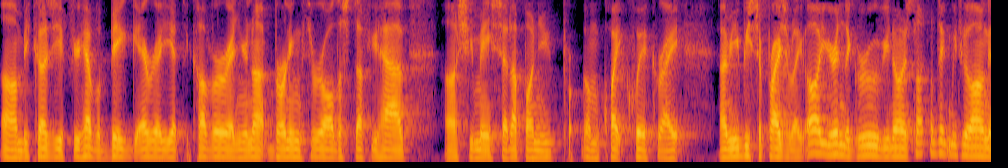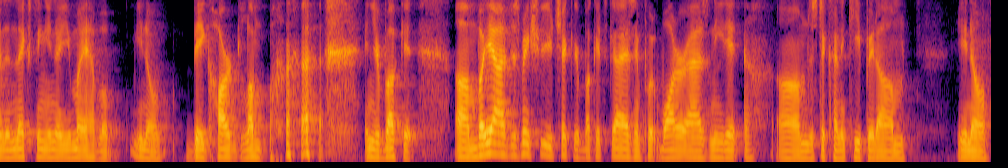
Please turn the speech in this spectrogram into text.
um, because if you have a big area you have to cover and you're not burning through all the stuff you have, uh, she may set up on you um, quite quick, right? Mean, you'd be surprised. You're like, oh, you're in the groove. You know, it's not going to take me too long. And the next thing you know, you might have a, you know, big hard lump in your bucket. Um, but yeah, just make sure you check your buckets, guys, and put water as needed, um, just to kind of keep it, um, you know,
